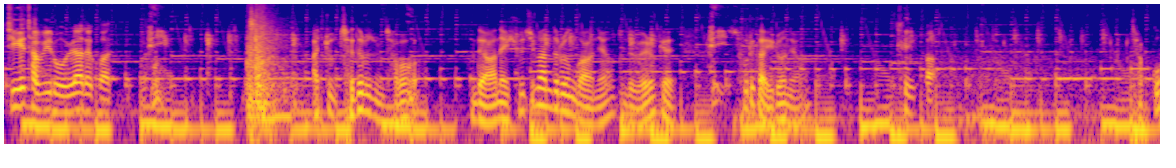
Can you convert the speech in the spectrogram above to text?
지게차 위로 올려야 될 것 같아 아 좀 제대로 좀 잡아봐 근데 안에 휴지만 들어온 거 아니야? 근데 왜 이렇게 소리가 이러냐? 그니까. 잡고?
